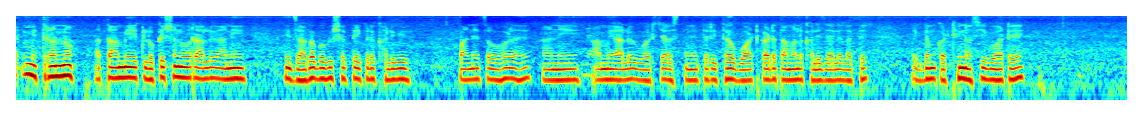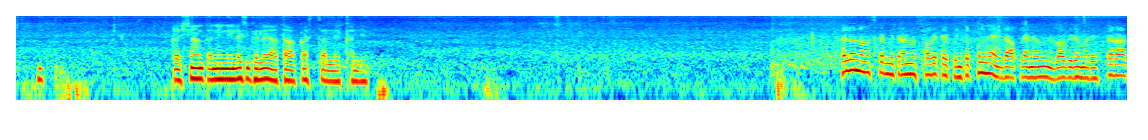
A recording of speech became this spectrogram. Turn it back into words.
तर मित्रांनो आता आम्ही एक लोकेशनवर आलो आहे आणि ही जागा बघू शकता. इकडे खाली पाण्याचा ओहळ आहे आणि आम्ही आलो आहे वरच्या रस्त्याने. तर इथं वाट काढत आम्हाला खाली जायला लागते एकदम कठीण अशी वाट आहे. प्रशांत आणि निलेश गेलाय आता आकाश चाललंय खाली. हॅलो नमस्कार मित्रांनो स्वागत आहे तुमचं पुन्हा एकदा आपल्या नवीन ब्लॉग व्हिडिओमध्ये तर आज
